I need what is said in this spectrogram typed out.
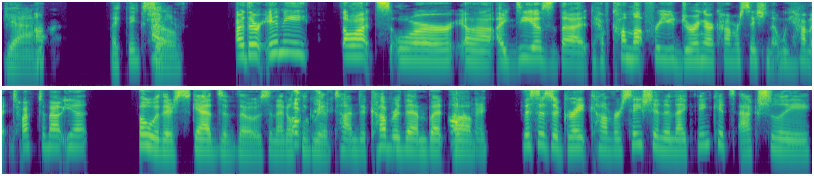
Yeah, Uh, I think so. Are there any thoughts or uh, ideas that have come up for you during our conversation that we haven't talked about yet? Oh, there's scads of those, and I don't think we have time to cover them, but um, this is a great conversation. And I think it's actually,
